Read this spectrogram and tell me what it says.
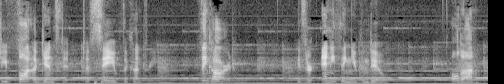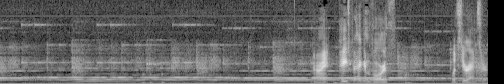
She fought against it to save the country. Think hard. Is there anything you can do? Hold on. Alright, pace back and forth. What's your answer?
